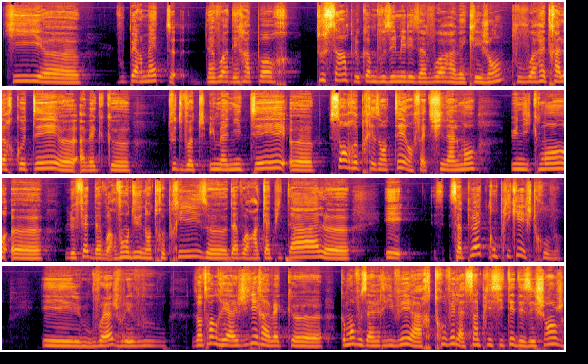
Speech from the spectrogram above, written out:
qui euh, vous permette d'avoir des rapports tout simples comme vous aimez les avoir avec les gens, pouvoir être à leur côté euh, avec euh, toute votre humanité, sans représenter en fait finalement uniquement le fait d'avoir vendu une entreprise, d'avoir un capital. et ça peut être compliqué, je trouve. Et voilà, je voulais vous entendre réagir avec euh, comment vous arrivez à retrouver la simplicité des échanges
